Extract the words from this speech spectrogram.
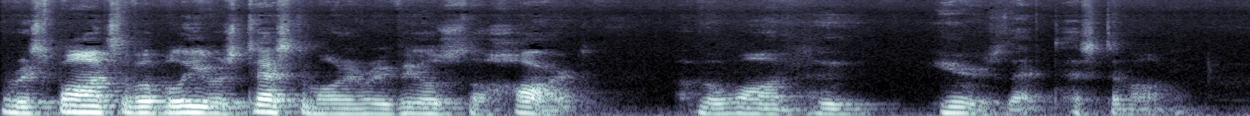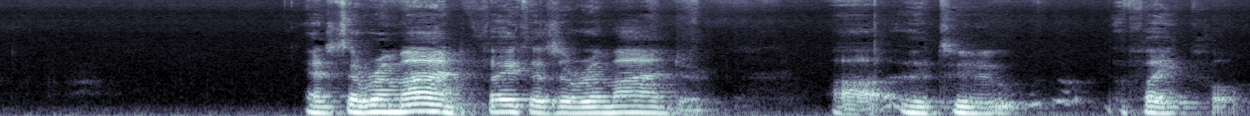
The response of a believer's testimony reveals the heart of the one who hears that testimony. And it's a reminder, faith is a reminder uh, to the faithful.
